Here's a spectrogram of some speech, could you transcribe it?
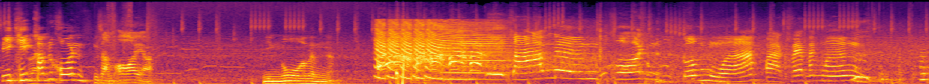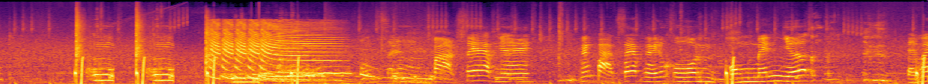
ฟรีคิกครับทุกคนสามอ้อยเหรอะยิงโง่เข้าไปมึงอะสามหนึ่งทุกคนกลมหัว ปากแฟบนักมึงอืมอืมปากแซบไงแม่งปากแซบไงทุกคน คอมเมนต์เยอะ แต่ไม่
